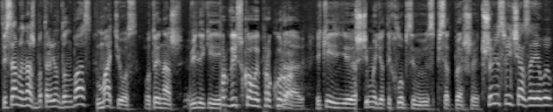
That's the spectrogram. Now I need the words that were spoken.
Той самий наш батальйон Донбас, Матіос, отой наш великий. Військовий прокурор. Да, який е, щемить отих хлопців з 51-ї. Що він свій час заявив?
